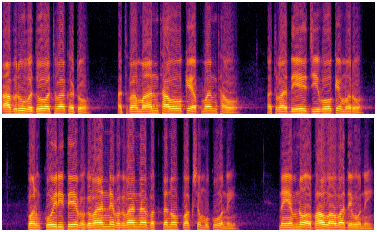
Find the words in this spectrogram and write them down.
આબરૂ વધો અથવા ઘટો, અથવા માન થાવો કે અપમાન થાવો અથવા દેહ જીવો કે મરો પણ કોઈ રીતે ભગવાનને ભગવાનના ભક્તનો પક્ષ મૂકવો નહીં, ને એમનો અભાવ આવવા દેવો નહીં.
